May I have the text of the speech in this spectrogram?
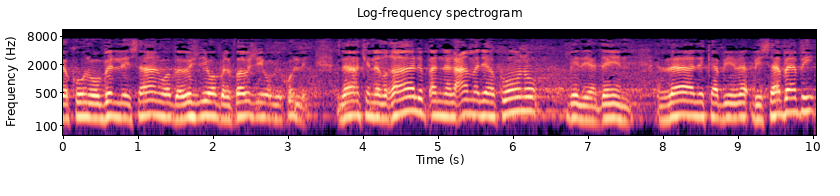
يكون باللسان وبالرجل وبالفرج وبكل. لكن الغالب أن العمل يكون باليدين. ذلك بسبب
